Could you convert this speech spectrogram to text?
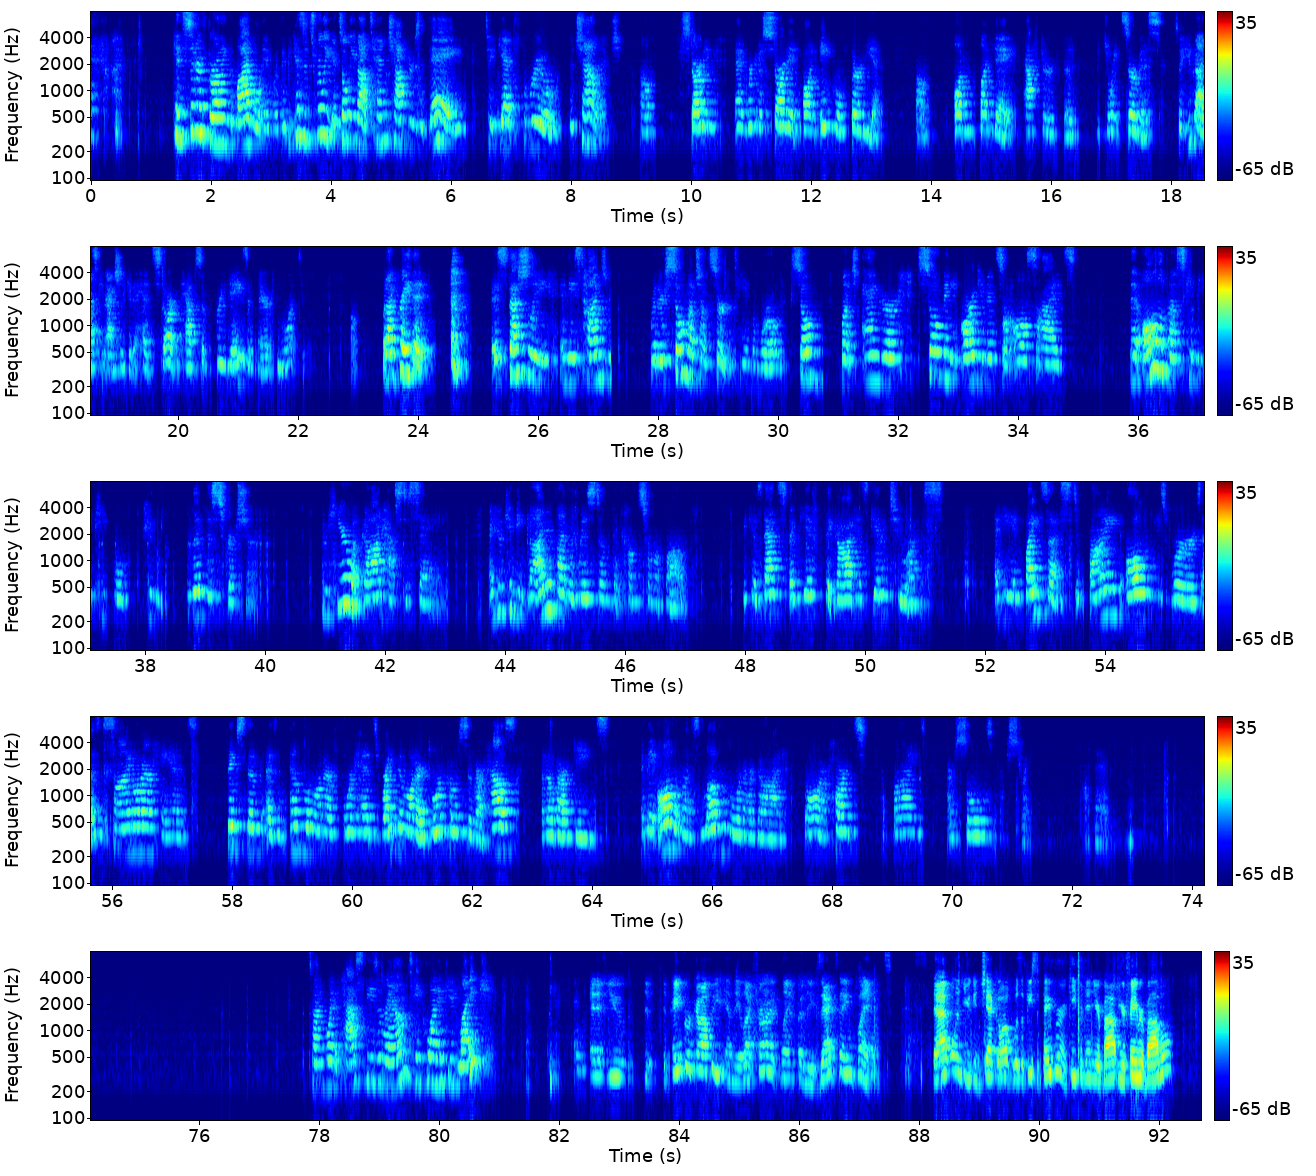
consider throwing the Bible in with it because it's really, it's only about 10 chapters a day to get through the challenge. Um, starting, and we're going to start it on April 30th, um, on Monday after the, the joint service. So you guys can actually get a head start and have some free days in there if you want to. But I pray that, especially in these times where there's so much uncertainty in the world, so much anger, so many arguments on all sides, that all of us can be people who live this scripture, who hear what God has to say, and who can be guided by the wisdom that comes from above. Because that's a gift that God has given to us. And He invites us to bind all of these words as a sign on our hands fix them as an emblem on our foreheads, write them on our doorposts of our house and of our gates. And may all of us love the Lord our God with all our hearts, our minds, our souls, and our strength. Amen. So I'm going to pass these around. Take one if you'd like. And if you, the, the paper copy and the electronic link are the exact same plans. That one you can check off with a piece of paper and keep it in your your favorite Bible.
